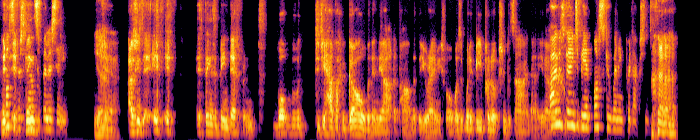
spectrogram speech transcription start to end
if- lots of if things- responsibility. Yeah. Yeah. I was going to say, if, if, if things had been different, what would, did you have like a goal within the art department that you were aiming for? Was it, would it be production designer? You know, I was going to be an Oscar winning production designer.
